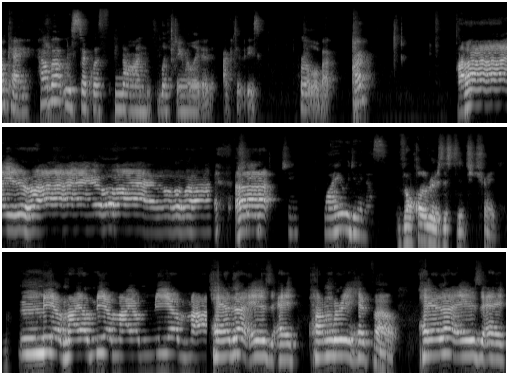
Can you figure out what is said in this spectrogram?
Okay. How about we stick with non-lifting related activities for a little bit? All right. Shane, why are we doing this? vocal resistance training. Mia Mia Mia. Hannah is a hungry hippo. Hannah is a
